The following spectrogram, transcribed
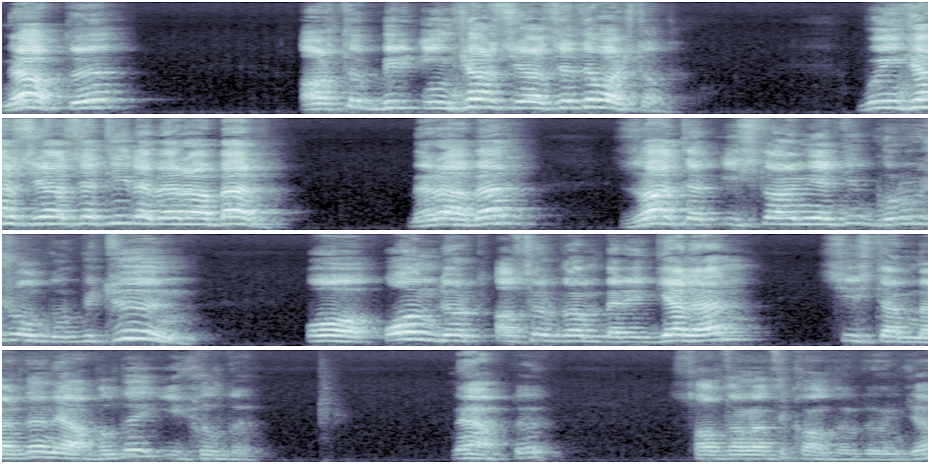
ne yaptı? Artık bir inkar siyaseti başladı. Bu inkar siyasetiyle beraber beraber zaten İslamiyet'in kurmuş olduğu bütün o 14 asırdan beri gelen sistemlerde ne yapıldı? Yıkıldı. Ne yaptı? Saltanatı kaldırdı önce.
